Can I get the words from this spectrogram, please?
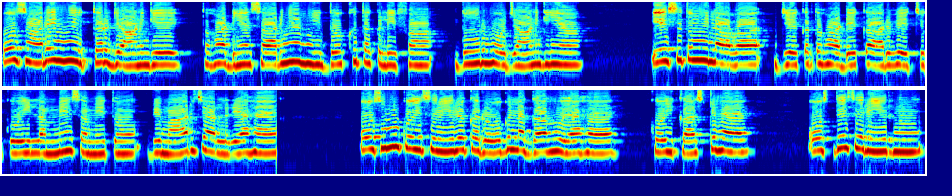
ਉਹ ਸਾਰੇ ਹੀ ਉਤਰ ਜਾਣਗੇ। ਤੁਹਾਡੀਆਂ ਸਾਰੀਆਂ ਹੀ ਦੁੱਖ ਤਕਲੀਫਾਂ ਦੂਰ ਹੋ ਜਾਣਗੀਆਂ। ਇਸ ਤੋਂ ਇਲਾਵਾ ਜੇਕਰ ਤੁਹਾਡੇ ਘਰ ਵਿੱਚ ਕੋਈ ਲੰਮੇ ਸਮੇਂ ਤੋਂ ਬਿਮਾਰ ਚੱਲ ਰਿਹਾ ਹੈ ਉਸ ਨੂੰ ਕੋਈ ਸਰੀਰਕ ਰੋਗ ਲੱਗਾ ਹੋਇਆ ਹੈ, ਕੋਈ ਕਸ਼ਟ ਹੈ ਉਸ ਦੇ ਸਰੀਰ ਨੂੰ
